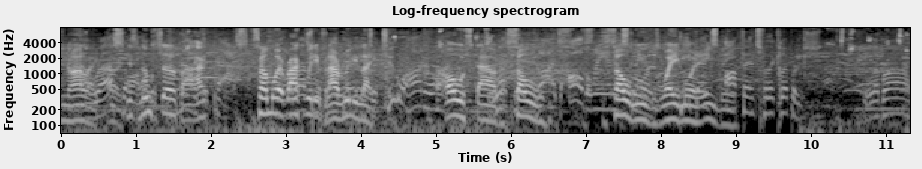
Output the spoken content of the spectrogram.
You know, I like uh, Russ, this oh, new stuff. I, pass. I somewhat rock with it, but I really like the old style, the soul, drives all the way in and soul music way more than anything. Offense for the Clippers. LeBron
